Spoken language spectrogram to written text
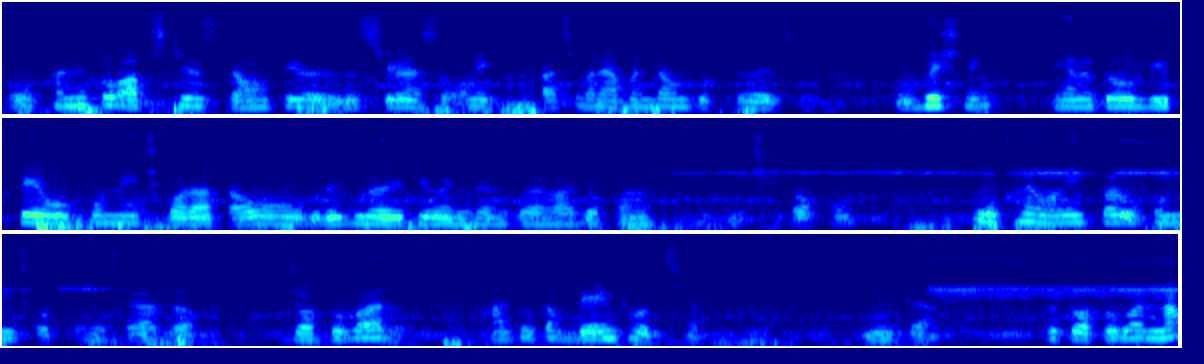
তো ওখানে তো আপস্টেয়ার্স ডাউন স্টেয়ার্স অনেক আছে মানে আপ অ্যান্ড ডাউন করতে হয়েছে। অভ্যেস নেই। এখানে তো লিফটে ওপর নিচ করা, তাও রেগুলারিটি মেনটেন করে না, যখন ইচ্ছে তখন। ওখানে অনেকবার উপর নিচ করতে হয়েছে, আর যতবার হাঁটুটা বেন্ড হচ্ছে নিটা তো ততবার না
